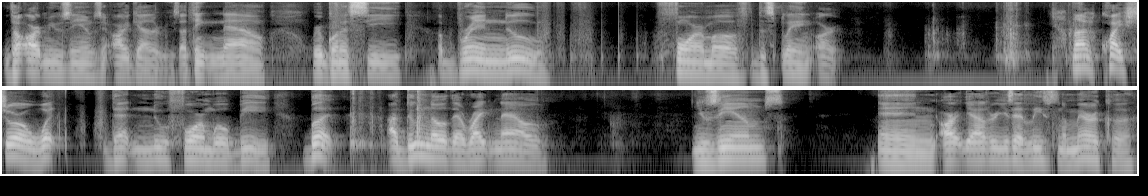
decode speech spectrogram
the art museums and art galleries. I think now we're going to see a brand new form of displaying art. I'm not quite sure what that new form will be, but I do know that right now, museums and art galleries, at least in America,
